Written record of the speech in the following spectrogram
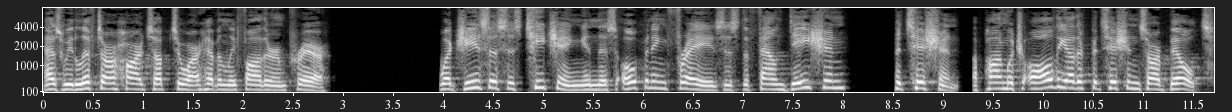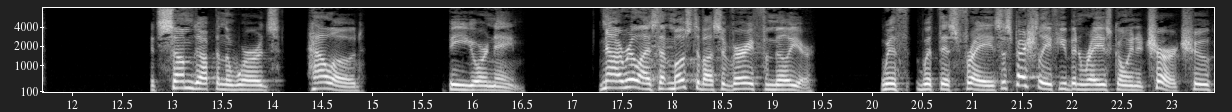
as we lift our hearts up to our Heavenly Father in prayer. What Jesus is teaching in this opening phrase is the foundation petition upon which all the other petitions are built. It's summed up in the words, Hallowed be your name. Now I realize that most of us are very familiar with with this phrase, especially if you've been raised going to church, who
